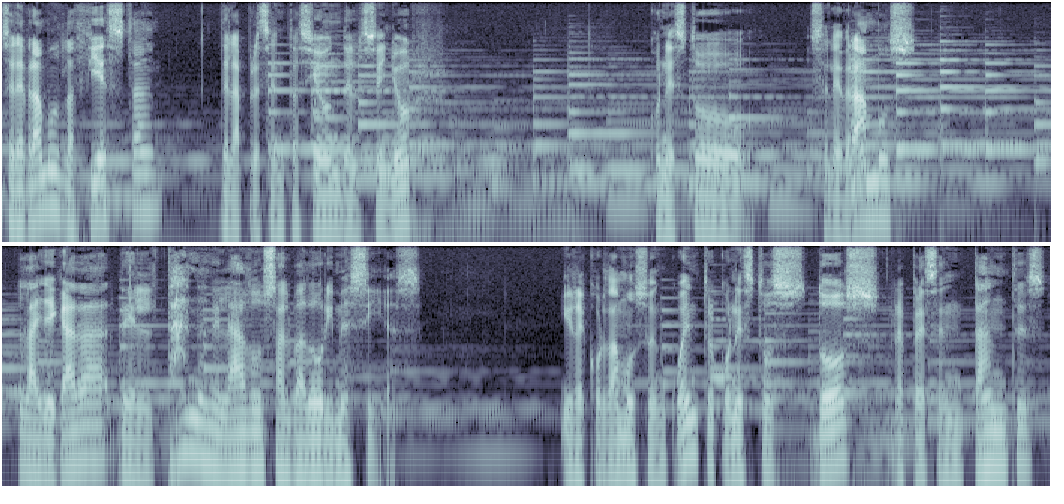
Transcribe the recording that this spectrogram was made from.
celebramos la fiesta de la presentación del Señor con esto celebramos la llegada del tan anhelado Salvador y Mesías. y recordamos su encuentro con estos dos representantes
